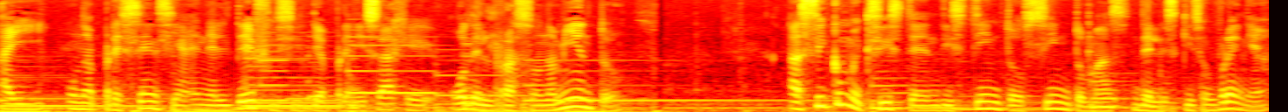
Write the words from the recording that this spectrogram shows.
hay una presencia en el déficit de aprendizaje o del razonamiento. Así como existen distintos síntomas de la esquizofrenia,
